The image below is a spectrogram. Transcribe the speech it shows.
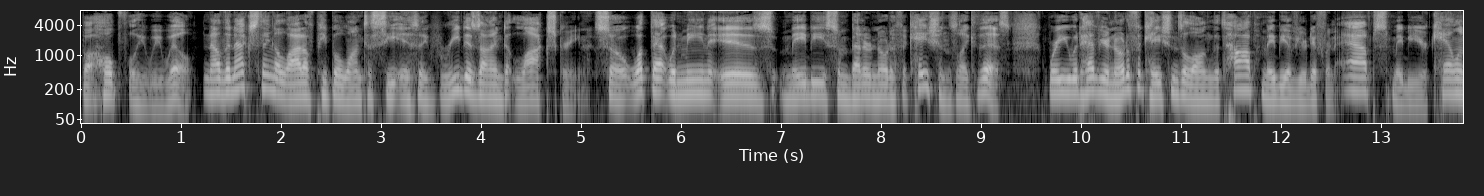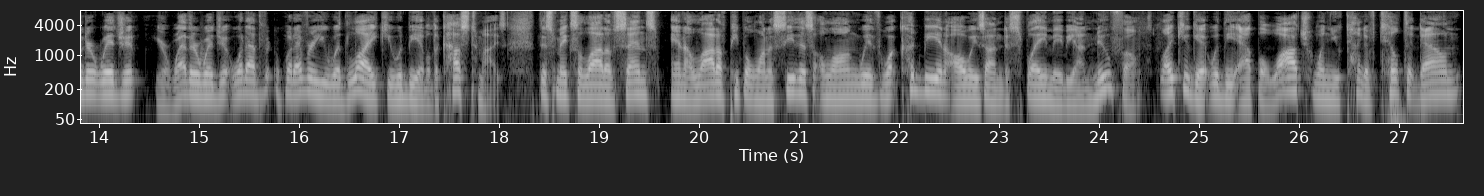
but hopefully we will. Now, the next thing a lot of people want to see is a redesigned lock screen. So what that would mean is maybe some better notifications like this, where you would have your notifications along the top, maybe of your different apps, maybe your calendar widget, your weather widget, whatever whatever you would like, you would be able to customize. This makes a lot of sense, and a lot of people want to see this along with what could be an always on display, maybe on new phones, like you get with the Apple Watch when you kind of tilt it down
